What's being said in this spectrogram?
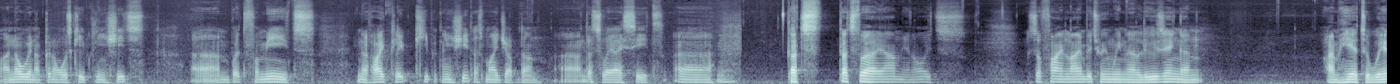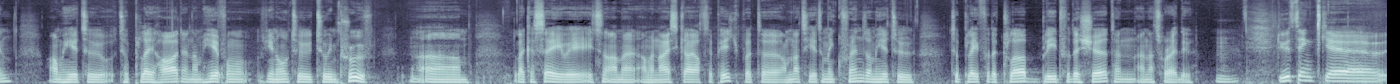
Mm. I know we're not going to always keep clean sheets, um, but for me, it's you know if I keep a clean sheet, that's my job done. Uh, that's the way I see it. Uh, Yeah. That's that's where I am. You know, it's it's a fine line between winning and losing, and I'm here to win. I'm here to to play hard, and I'm here for you know to to improve. Mm. Um, like I say, it's not, I'm a I'm a nice guy off the pitch, but uh, I'm not here to make friends. I'm here to to play for the club, bleed for the shirt, and, and that's what I do. Mm. Do you think? Uh,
